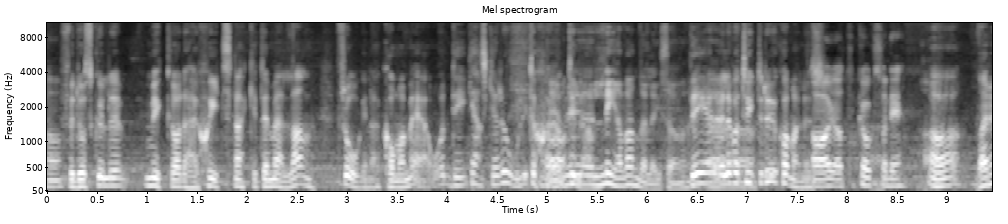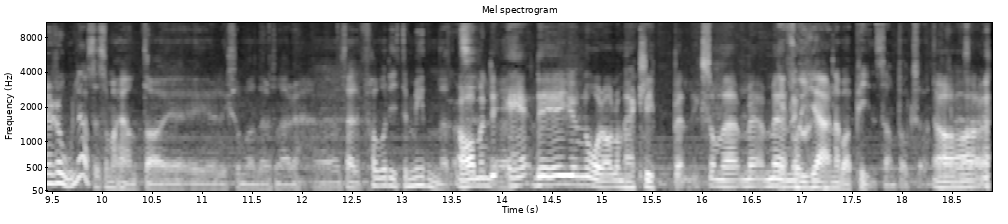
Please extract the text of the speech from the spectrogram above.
Ja. För då skulle mycket av det här skitsnacket emellan frågorna komma med. Och det är ganska roligt och Ja, skönt det är ibland. levande liksom. Det är, eller vad tyckte du Carl-Magnus? Ja, jag tycker också det. ja. Vad är det roligaste som har hänt då? Liksom under sån här, eh, så här favoritminnet? Ja, men det är, det är ju några av de här klippen. Liksom, när, med, Det får gärna vara pinsamt också. Ja.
